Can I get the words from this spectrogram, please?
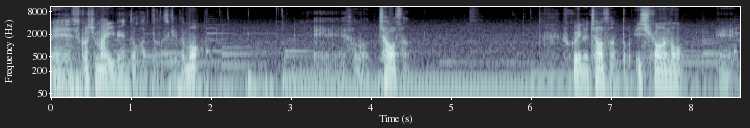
えー、少し前イベントがあったんですけども、チャオさん、福井のチャオさんと石川の、え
